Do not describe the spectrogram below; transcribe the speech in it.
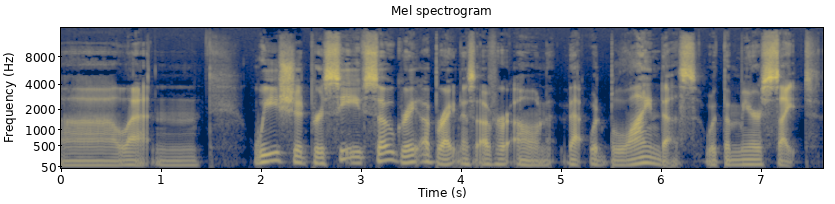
uh, Latin, we should perceive so great a brightness of her own that would blind us with the mere sight.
